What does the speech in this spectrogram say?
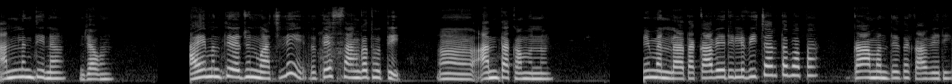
आणलं ना तिनं जाऊन. आहे म्हणते अजून वाचली? तर तेच सांगत होती अं, आणता का म्हणून? मी म्हणलं आता कावेरीला विचारता बापा. का म्हणते तर कावेरी?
